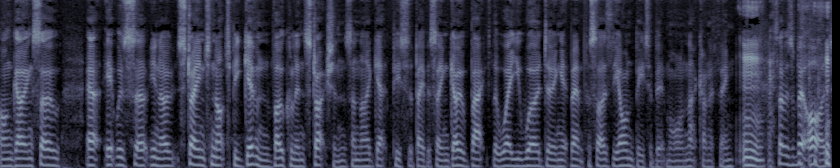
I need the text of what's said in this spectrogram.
ongoing. So uh, it was, uh, you know, strange not to be given vocal instructions. And I get pieces of paper saying, go back the way you were doing it, but emphasize the on beat a bit more and that kind of thing. Mm. So it was a bit odd,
